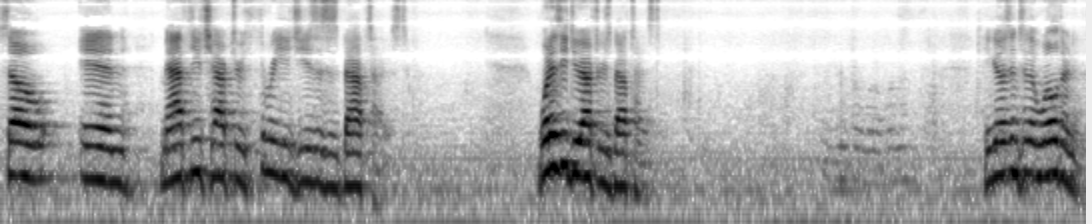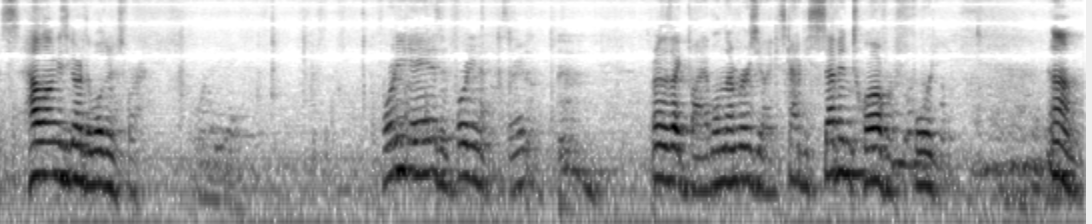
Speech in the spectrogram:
So, in Matthew chapter 3, Jesus is baptized. What does he do after he's baptized? He goes into the wilderness. How long does he go to the wilderness for? 40 days and 40 nights, right? One of those like Bible numbers. You're like, it's got to be 7, 12, or 40. Um,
